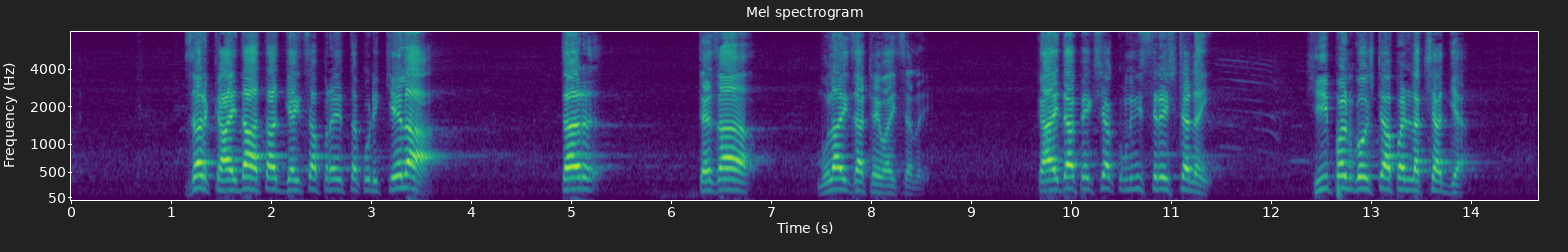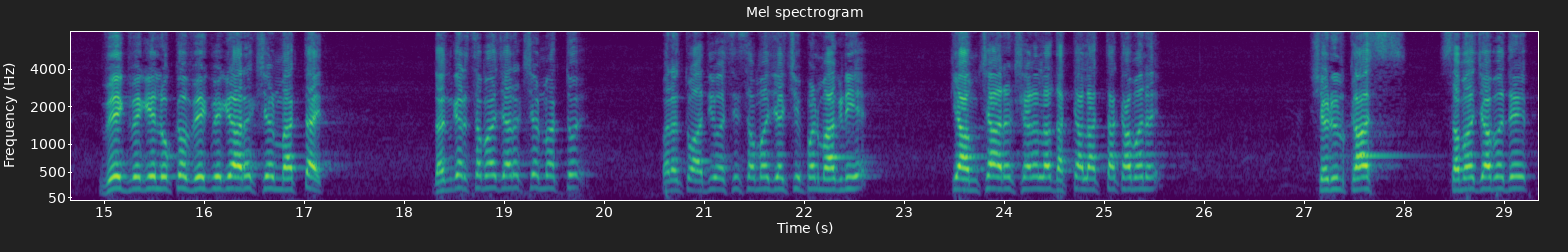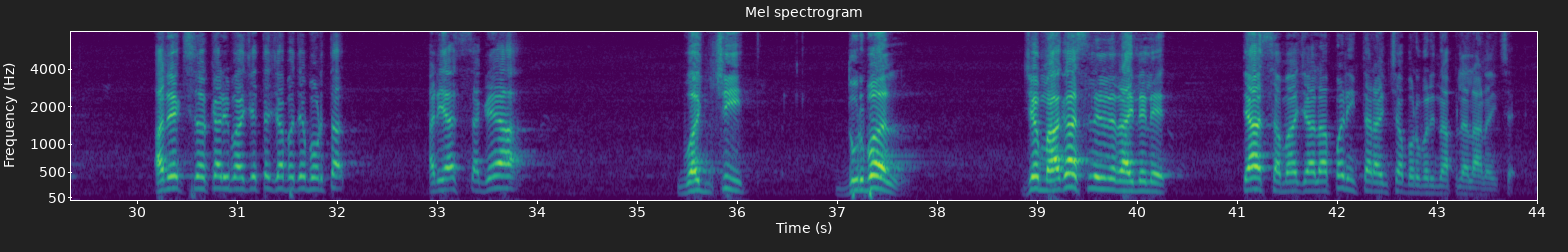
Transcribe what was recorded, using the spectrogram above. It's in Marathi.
जर कायदा हातात घ्यायचा प्रयत्न कोणी केला तर त्याचा मुलायजा ठेवायचा नाही. कायद्यापेक्षा कुणी श्रेष्ठ नाही. ही पण गोष्ट आपण लक्षात घ्या. वेगवेगळे लोक वेगवेगळे आरक्षण मागतायत. धनगर समाज आरक्षण मागतोय परंतु आदिवासी समाजाची पण मागणी आहे. की आमच्या आरक्षणाला धक्का लागता कामा नये. शेड्यूल कास्ट समाजामध्ये अनेक सहकारी माझे त्याच्यामध्ये मोडतात. आणि या सगळ्या वंचित दुर्बल जे मागासलेले राहिलेले त्या समाजाला पण इतरांच्या बरोबरीनं आपल्याला आणायचं आहे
